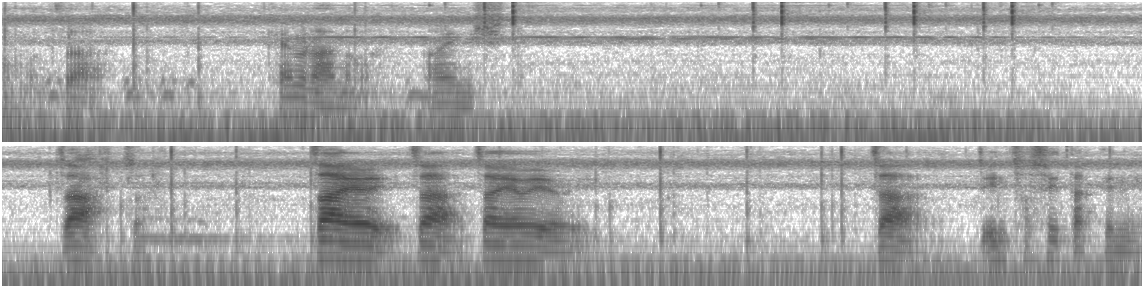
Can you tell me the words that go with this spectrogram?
юм уу? За. Камер аа нэг. Аа энэ шүү. За авцгаа. За. За за яа яа. За энэ цусыг даг гинэ.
